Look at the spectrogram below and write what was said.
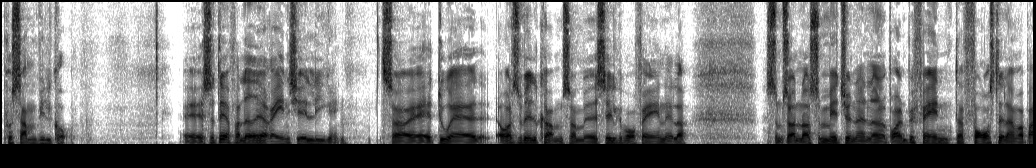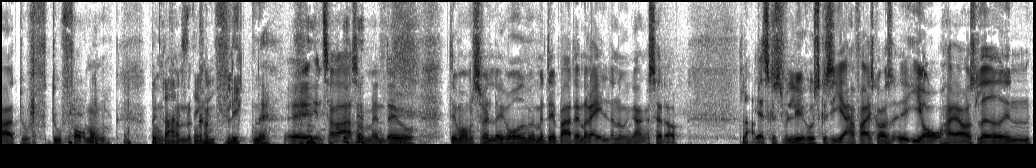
på samme vilkår. Øh, Så derfor lavede jeg Rene Sjæle Ligaen. Så øh, du er også velkommen som øh, Silkeborg-fan, eller som sådan også som Midtjylland eller Brøndby-fan, der forestiller jeg mig bare, at du, du får nogle, nogle konfliktende øh, interesser, men det, er jo, det må man selvfølgelig ikke råde med, men det er bare den regel, der nu engang er sat op. Klart. Jeg skal selvfølgelig huske at sige, jeg har faktisk også, i år har jeg også lavet en,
